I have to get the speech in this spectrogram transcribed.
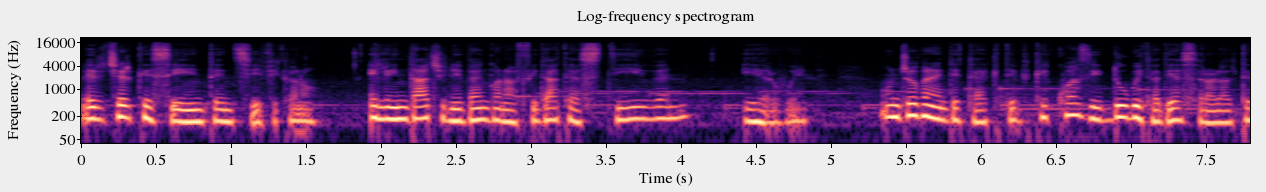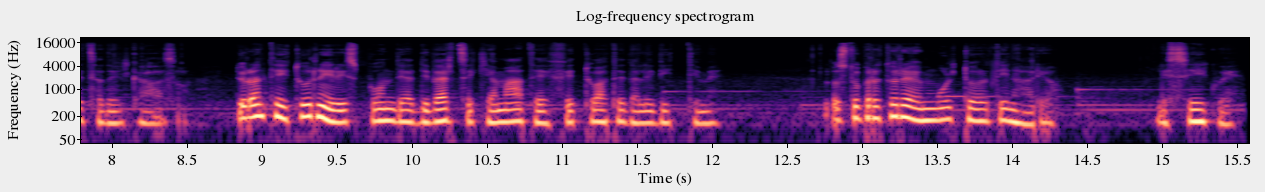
Le ricerche si intensificano e le indagini vengono affidate a Steven Irwin, un giovane detective che quasi dubita di essere all'altezza del caso Durante i turni risponde a diverse chiamate effettuate dalle vittime. Lo stupratore è molto ordinario. Le segue,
